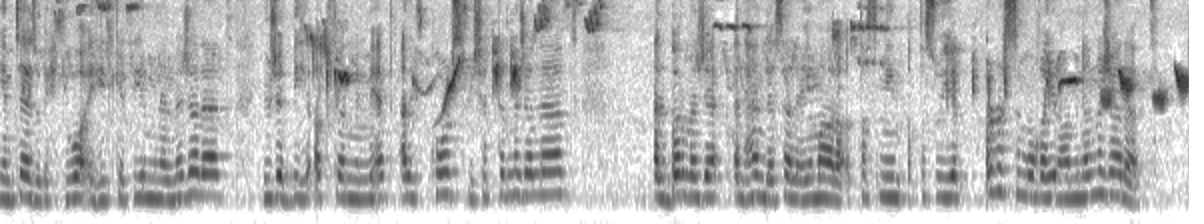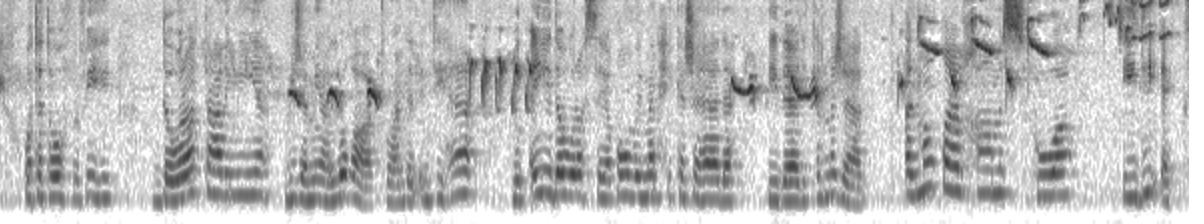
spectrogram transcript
يمتاز باحتوائه الكثير من المجالات. يوجد به أكثر من مئة ألف كورس في شتى المجالات. البرمجة الهندسة العمارة التصميم التصوير الرسم وغيرها من المجالات. وتتوفر فيه دورات تعليمية بجميع اللغات وعند الانتهاء من أي دورة سيقوم بمنحك شهادة في ذلك المجال. الموقع الخامس هو EDX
